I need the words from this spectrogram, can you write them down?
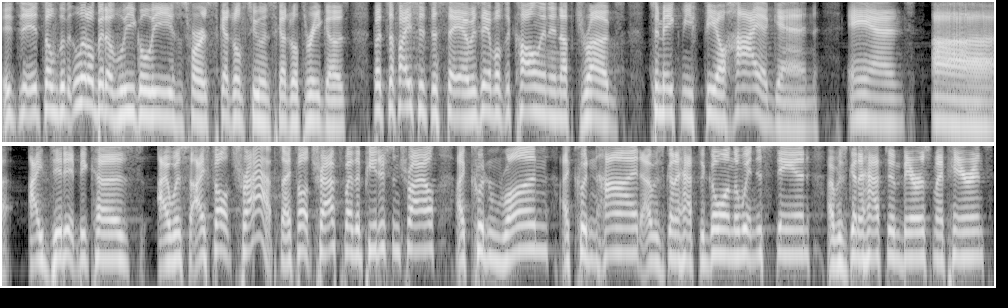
It's, it's a little bit of legalese as far as Schedule 2 and Schedule 3 goes. But suffice it to say, I was able to call in enough drugs to make me feel high again. And uh, I did it because I was I felt trapped. I felt trapped by the Peterson trial. I couldn't run. I couldn't hide. I was going to have to go on the witness stand. I was going to have to embarrass my parents.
